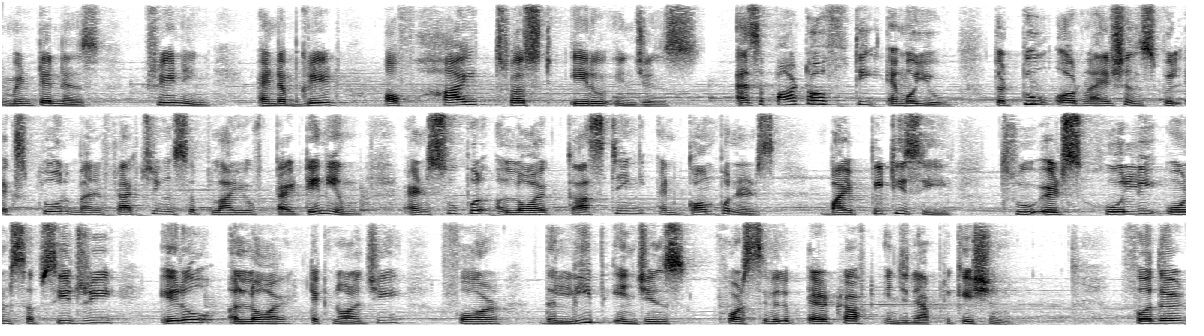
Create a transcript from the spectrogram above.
maintenance, training, and upgrade of high thrust aero engines. As a part of the MOU, the two organizations will explore manufacturing and supply of titanium and super alloy casting and components by PTC through its wholly owned subsidiary Aero Alloy Technology for the LEAP engines for civil aircraft engine application. Further,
